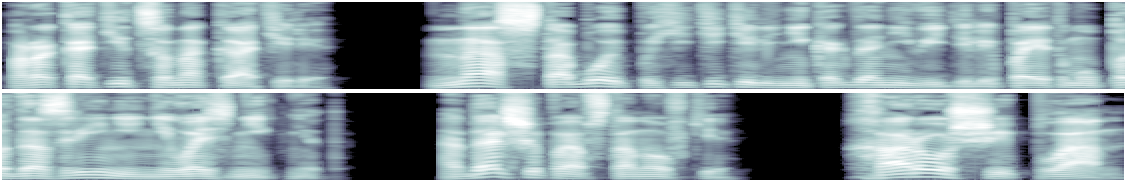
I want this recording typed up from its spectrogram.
прокатиться на катере. Нас с тобой похитители никогда не видели, поэтому подозрений не возникнет. А дальше по обстановке. «Хороший план»,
